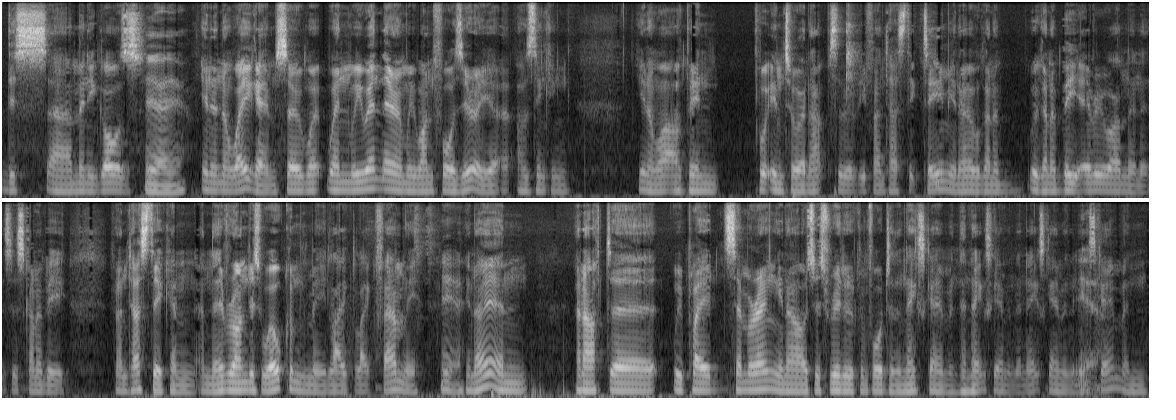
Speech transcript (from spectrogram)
this uh, many goals Yeah, yeah, in an away game. So w- when we went there and we won 4-0, I was thinking, you know what, I've been put into an absolutely fantastic team. You know, we're gonna we're gonna beat everyone, and it's just gonna be fantastic. And, and everyone just welcomed me like like family yeah. you know, and and after we played Semarang, you know, I was just really looking forward to the next game and the next game and the next game and the next game, and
